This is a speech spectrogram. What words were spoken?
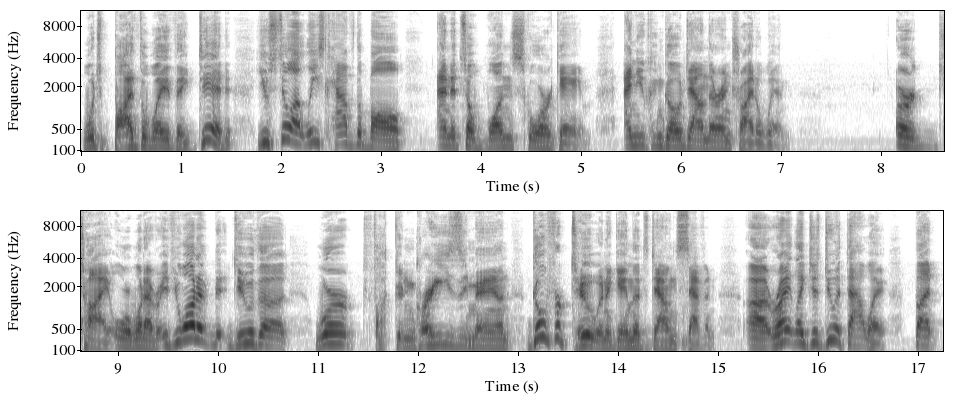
which by the way they did, you still at least have the ball and it's a one score game. And you can go down there and try to win. Or tie or whatever. If you want to do the we're fucking crazy, man. Go for two in a game that's down seven. Uh, right? Like just do it that way. But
